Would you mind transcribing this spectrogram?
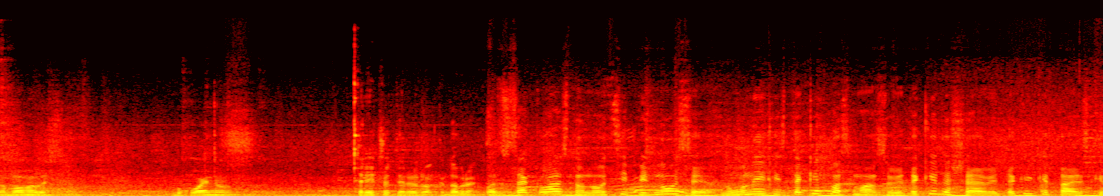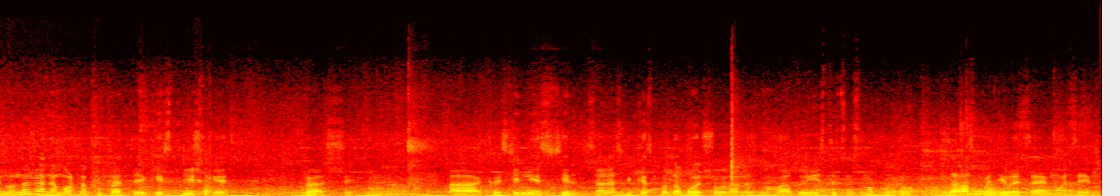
Домовились? Буквально 3-4 роки, добре? От все класно, але ці підноси, ну вони якісь такі пластмасові, такі дешеві, такі китайські, ну невже не можна купити якісь трішки кращий. А Кристині це наскільки сподобалось, що вона не змогла доїсти цю смакоту. Зараз поділиться емоціями.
